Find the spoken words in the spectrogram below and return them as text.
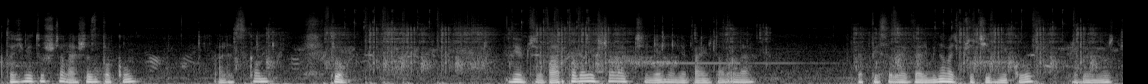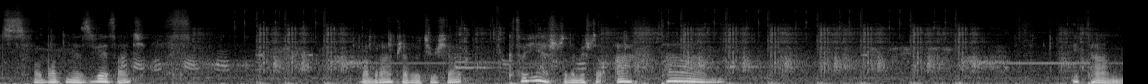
Ktoś mnie tu strzela jeszcze z boku. Ale skąd? Tu. Nie wiem, czy warto do nich strzelać, czy nie, no nie pamiętam, ale lepiej sobie wyeliminować przeciwników, żeby móc swobodnie zwiedzać. Dobra, przewrócił się. Ktoś jeszcze tam jeszcze... Ach, tam. I tam.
